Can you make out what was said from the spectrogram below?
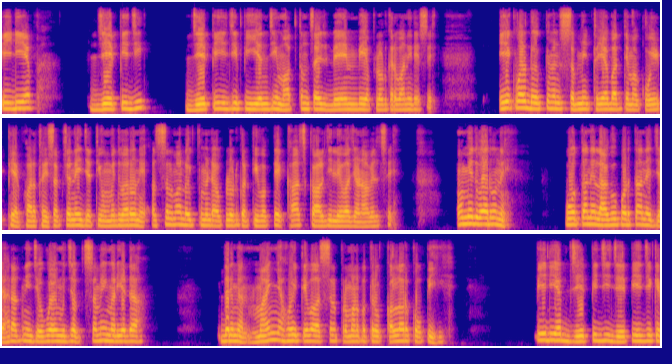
પીડીએફ, જેપીજી જેપીજી, પીએનજી, મહત્તમ સાઇઝ બે એમબી અપલોડ કરવાની રહેશે. એકવાર ડોક્યુમેન્ટ સબમિટ થયા બાદ તેમાં કોઈ ફેરફાર થઈ શકશે નહીં, જેથી ઉમેદવારોને અસલમાં ડોક્યુમેન્ટ અપલોડ કરતી વખતે ખાસ કાળજી લેવા જણાવેલ છે. ઉમેદવારોને પોતાને લાગુ પડતા અને જાહેરાતની જોગવાઈ મુજબ સમય મર્યાદા દરમિયાન માન્ય હોય તેવા અસલ પ્રમાણપત્રો colour copy PDF JPG JPG કે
